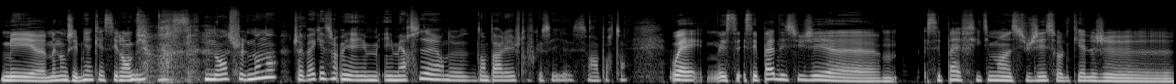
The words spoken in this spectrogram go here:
Mais euh, maintenant que j'ai bien cassé l'ambiance. non, non non, j'avais pas question. Mais et merci d'ailleurs d'en parler. Je trouve que c'est important. Ouais, mais c'est pas des sujets. Euh, c'est pas effectivement un sujet sur lequel je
